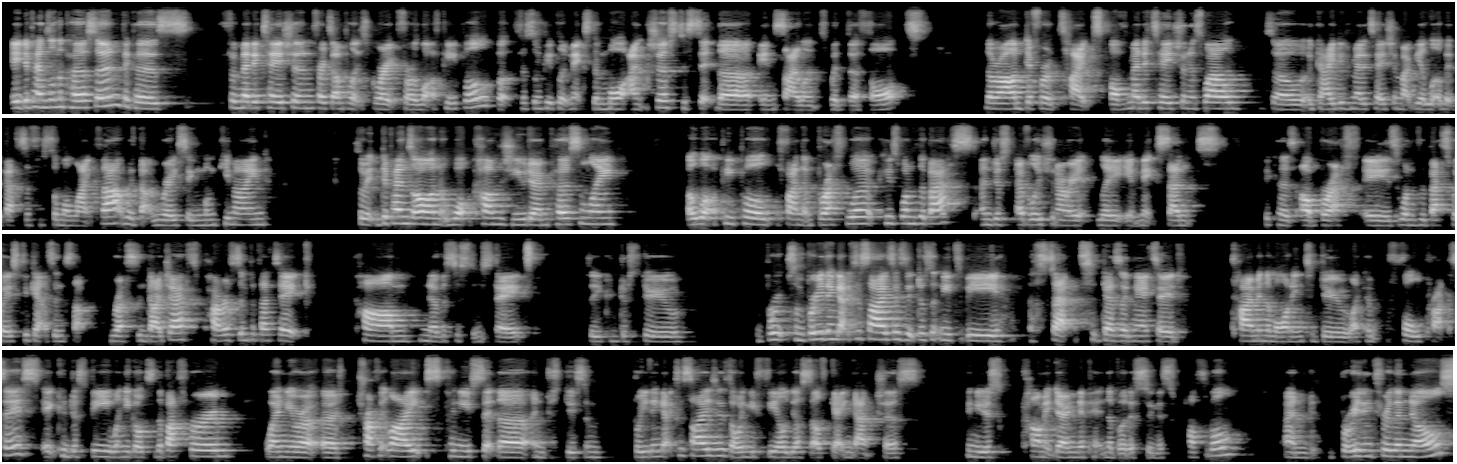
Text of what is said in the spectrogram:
It depends on the person because for meditation, for example, it's great for a lot of people, but for some people, it makes them more anxious to sit there in silence with their thoughts. There are different types of meditation as well. So, a guided meditation might be a little bit better for someone like that with that racing monkey mind. So, it depends on what calms you down personally. A lot of people find that breath work is one of the best, and just evolutionarily, it makes sense because our breath is one of the best ways to get us into that rest and digest, parasympathetic, calm nervous system state. So you can just do some breathing exercises. It doesn't need to be a set designated time in the morning to do like a full practice. It could just be when you go to the bathroom, when you're at a traffic lights, can you sit there and just do some breathing exercises? Or when you feel yourself getting anxious, can you just calm it down, nip it in the bud as soon as possible? And breathing through the nose,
